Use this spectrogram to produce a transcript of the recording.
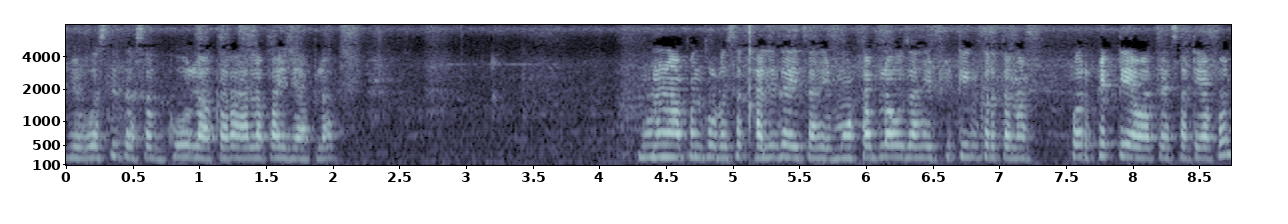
व्यवस्थित असा गोल आकार आला पाहिजे आपला. म्हणून आपण थोडंसं खाली जायचं आहे. मोठा ब्लाऊज आहे. फिटिंग करताना परफेक्ट यावा त्यासाठी आपण.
